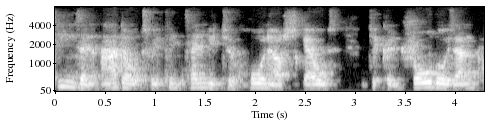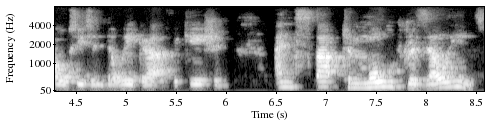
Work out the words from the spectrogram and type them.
teens and adults, we continue to hone our skills to control those impulses and delay gratification and start to mold resilience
